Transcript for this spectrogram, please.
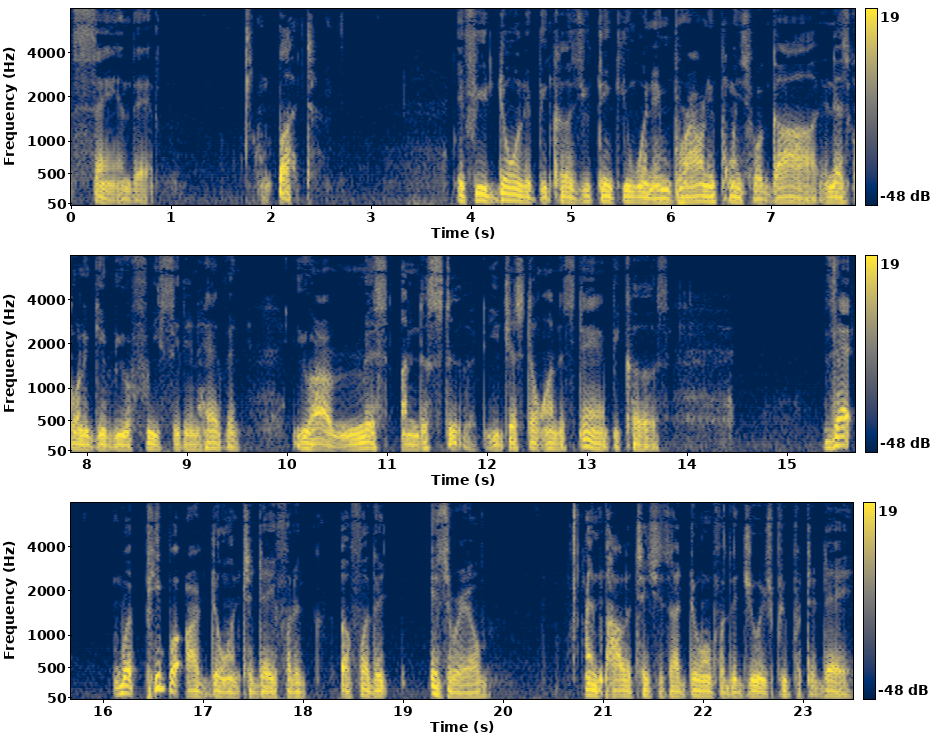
saying that. But if you're doing it because you think you're winning brownie points with God and that's going to give you a free seat in heaven, you are misunderstood. You just don't understand because that what people are doing today for the uh, for the Israel and politicians are doing for the Jewish people today,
